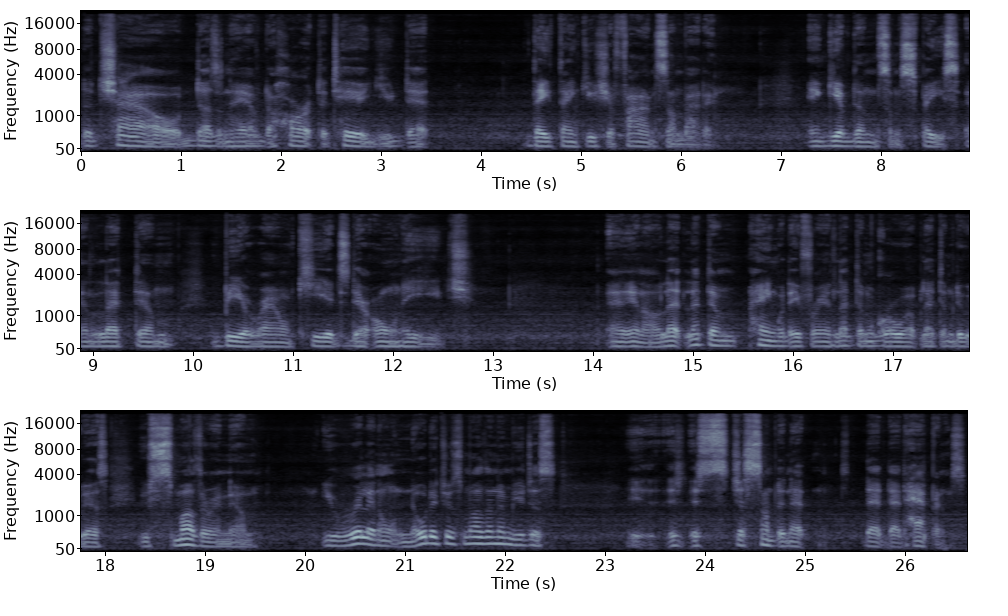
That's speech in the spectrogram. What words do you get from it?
the child doesn't have the heart to tell you that they think you should find somebody and give them some space and let them be around kids their own age. And you know, let let them hang with their friends, let them grow up, let them do this. You smothering them. You really don't know that you're smothering them. You just it's just something that that that happens.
